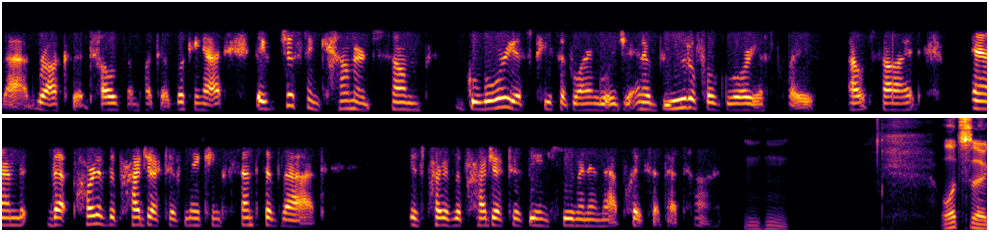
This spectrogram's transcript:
that rock that tells them what they're looking at, they've just encountered some glorious piece of language in a beautiful, glorious place outside. And that part of the project of making sense of that is part of the project of being human in that place at that time. Mm-hmm. Well, let's uh,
